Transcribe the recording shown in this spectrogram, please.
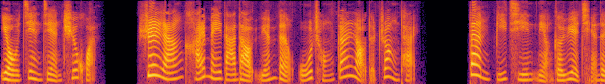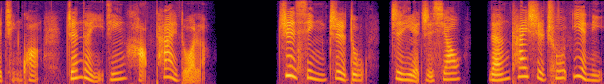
又渐渐趋缓。虽然还没达到原本无从干扰的状态，但比起两个月前的情况，真的已经好太多了。自信自度，自业自消，能开示出业力，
